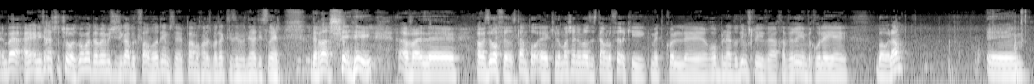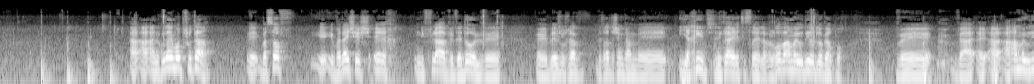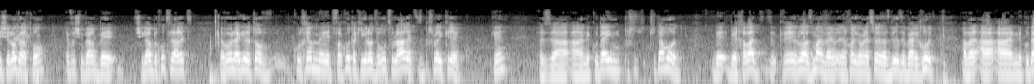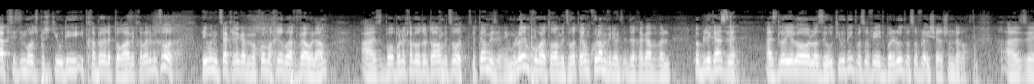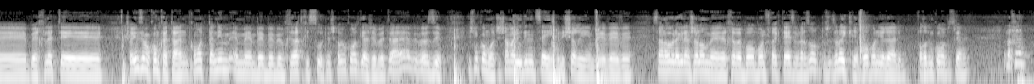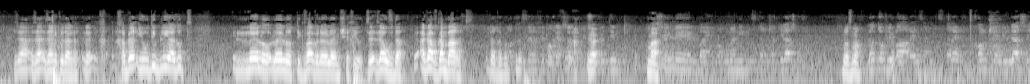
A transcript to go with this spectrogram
אין בעיה, אני אתן לך שתי תשובות. קודם כל, לדבר עם מישהו שגר בכפר ורדים, זה פעם אחרונה שבדקתי את זה במדינת ישראל. דבר שני, אבל, אה, אבל זה לא פייר, סתם פה, אה, כאילו מה שאני אומר זה סתם לא פייר, כי באמת כל, אה, רוב בני הדודים שלי והחברים וכולי אה, בעולם. הנקודה היא מאוד פשוטה. בסוף, ודאי שיש ערך נפלא וגדול, ובאיזשהו שלב, בעזרת השם, גם יחיד, שזה נקרא ארץ ישראל, אבל רוב העם היהודי עוד לא גר פה. והעם היהודי שלא גר פה, איפה שהוא גר, שגר בחוץ לארץ, לבוא ולהגיד לו, טוב, כולכם אה, תפרקו את הקהילות ורוצו לארץ, זה פשוט לא יקרה, כן? אז הנקודה היא פשוט, פשוטה מאוד. בחב"ד, זה כרגע לא הזמן, ואני יכול גם להסביר להסביר את זה באריכות, אבל הנקודה הבסיסית מאוד שפשוט יהודי יתחבר לתורה ויתחבר למצוות. ואם הוא נמצא כרגע במקום אחר ברחבי העולם, אז בואו בוא נחבר אותו לתורה ומצוות. יותר מזה, אם הוא לא יהיה מחובר לתורה ומצוות, היום כולם מבינים את זה דרך אגב, אבל לא בלי להיכנס לזה, אז לא יהיה לו לא זהות יהודית, בסוף יהיה התבוללות, בסוף לא יישאר שום דבר. אז uh, בהחלט, אה, עכשיו אם זה מקום קטן, מקומות קטנים הם, במכירת חיסול, יש הרבה מקומות כאלה שבית- אה. יש מקומות ששם היהודים נמצאים ונשארים, וצריך לבוא ולהגיד להם שלום אה, חבר'ה בואו בוא נפרק את העץ ונחזור, פשוט זה לא יקרה, בואו בוא נהיה ריאליים, לפחות במקומות מסוימים. ולכן, זה, הנקודה, חבר יהודי בלי יהדות לא יהיה לו, לא תקווה ולא יהיה לו המשכיות, זה, העובדה. אגב, גם בארץ, דרך אגב. לא. מה? אנשים אה. נו, אז מה? לא טוב לי בארץ, אני מצטרף, נכון? כי אני יודע שיש לי אופציה. בסדר,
